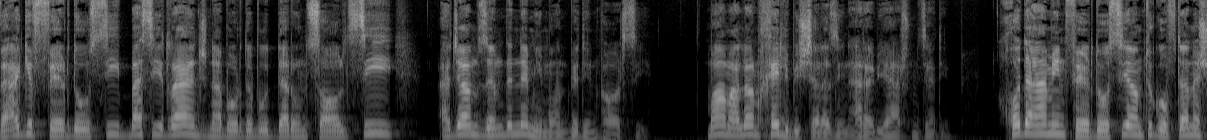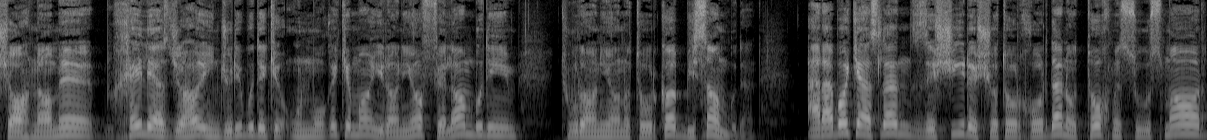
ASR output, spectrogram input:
و اگه فردوسی بسی رنج نبرده بود در اون سال سی عجم زنده نمیماند بدین پارسی. ما هم الان خیلی بیشتر از این عربی حرف می‌زدیم. خود همین فردوسی هم تو گفتن شاهنامه خیلی از جاها اینجوری بوده که اون موقع که ما ایرانیا فلان بودیم تورانیان و ترکا بیسان بودن. عربا که اصلا ز شیر خوردن و تخم سوسمار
